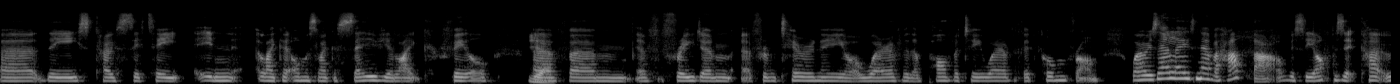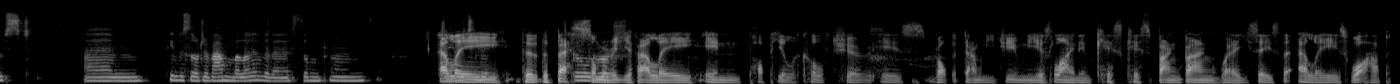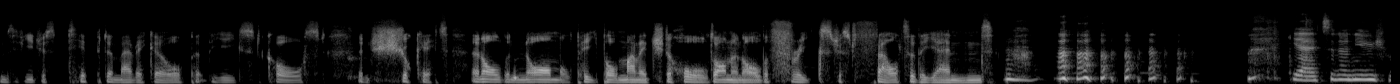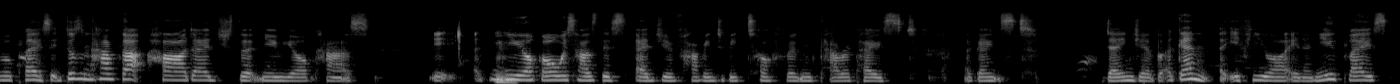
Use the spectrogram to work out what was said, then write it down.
uh, the East Coast city in like a, almost like a savior like feel yeah. of um, of freedom uh, from tyranny or wherever the poverty, wherever they'd come from. Whereas LA's never had that. Obviously, opposite coast, um, people sort of amble over there sometimes. LA, the, the best summary rush. of LA in popular culture is Robert Downey Jr.'s line in Kiss Kiss Bang Bang, where he says that LA is what happens if you just tipped America up at the East Coast and shook it, and all the normal people managed to hold on, and all the freaks just fell to the end. yeah, it's an unusual place. It doesn't have that hard edge that New York has it, mm. New York always has this edge of having to be tough and carapaced against danger. But again, if you are in a new place,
